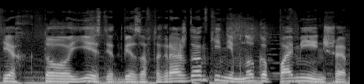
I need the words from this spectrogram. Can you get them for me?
тех, кто ездит без автогражданки, немного поменьше.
